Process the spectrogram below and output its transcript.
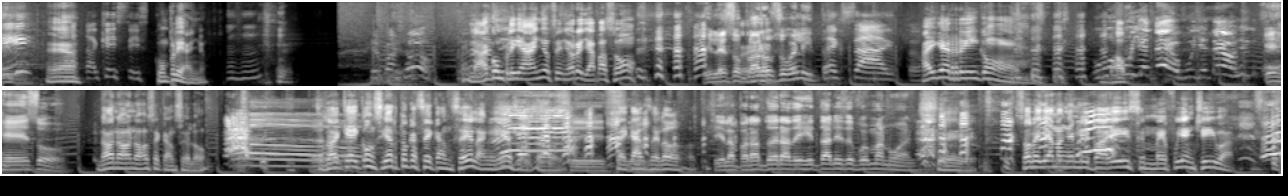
¿Sí? Yeah. ¿Qué hiciste? Cumpleaños. ¿Qué pasó? Nada, cumpleaños, señores, ya pasó. Y le soplaron su velita. Exacto. Ay, qué rico. Hubo fulleteo, fulleteo. ¿Qué es eso? No, no, no, se canceló. Oh. O sea que hay conciertos que se cancelan y eso. o sea, Sí, se sí. canceló. Si el aparato era digital y se fue manual. Sí. Eso le llaman en mi país, me fui en chiva.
